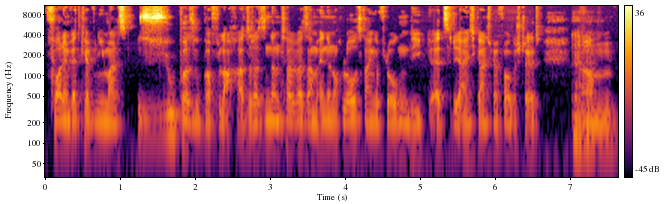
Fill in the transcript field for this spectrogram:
vor den Wettkämpfen niemals super, super flach. Also da sind dann teilweise am Ende noch Lows reingeflogen, die hättest du dir eigentlich gar nicht mehr vorgestellt. Mhm. Ähm,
